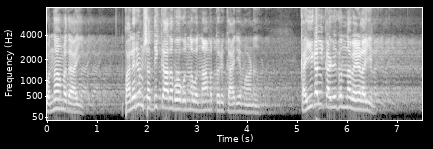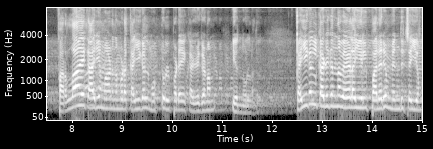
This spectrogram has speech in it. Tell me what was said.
ഒന്നാമതായി പലരും ശ്രദ്ധിക്കാതെ പോകുന്ന ഒന്നാമത്തൊരു കാര്യമാണ് കൈകൾ കഴുകുന്ന വേളയിൽ ഫർലായ കാര്യമാണ് നമ്മുടെ കൈകൾ മുട്ടുൾപ്പെടെ കഴുകണം എന്നുള്ളത്. കൈകൾ കഴുകുന്ന വേളയിൽ പലരും എന്തു ചെയ്യും?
